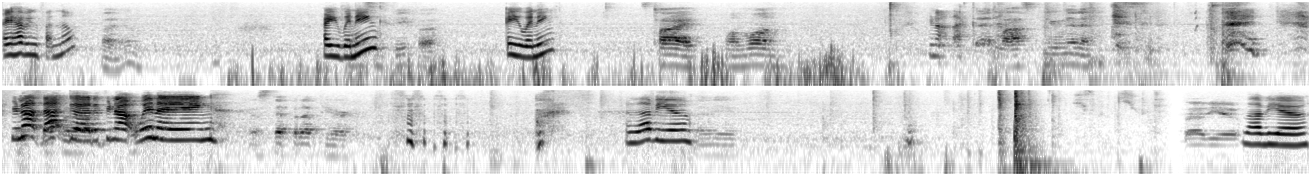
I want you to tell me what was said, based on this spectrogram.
Are you having fun though? I am. Are you winning? FIFA. Are you winning? It's tied. 1 1. You're not that good. Last few minutes. You're not that good if you're not winning. Gotta step it up here. I. Love you. Love you. Love you.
